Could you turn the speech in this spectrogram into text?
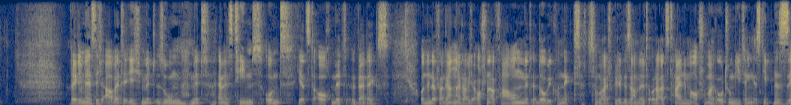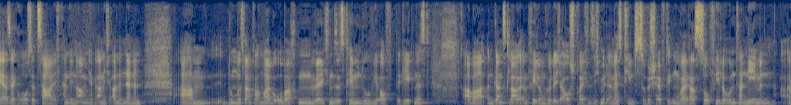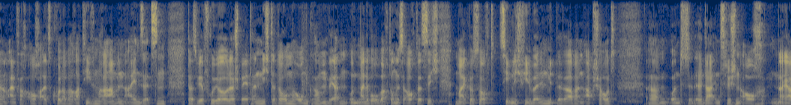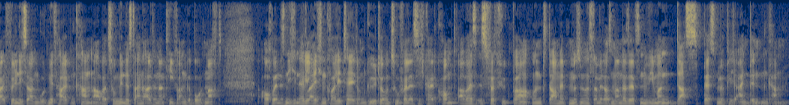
Regelmäßig arbeite ich mit Zoom, mit MS Teams und jetzt auch mit WebEx. Und in der Vergangenheit habe ich auch schon Erfahrungen mit Adobe Connect zum Beispiel gesammelt oder als Teilnehmer auch schon mal GoToMeeting. Es gibt eine sehr, sehr große Zahl. Ich kann die Namen hier gar nicht alle nennen. Ähm, du musst einfach mal beobachten, welchen Systemen du wie oft begegnest. Aber eine ganz klare Empfehlung würde ich aussprechen, sich mit MS Teams zu beschäftigen, weil das so viele Unternehmen äh, einfach auch als kollaborativen Rahmen einsetzen, dass wir früher oder später nicht darum herumkommen werden. Und meine Beobachtung ist auch, dass sich Microsoft ziemlich viel bei den Mitbewerbern abschaut ähm, und äh, da inzwischen auch, naja, ich will nicht sagen gut mithalten kann, aber zumindest ein Alternativangebot macht. Auch wenn es nicht in der gleichen Qualität und Güte und Zuverlässigkeit kommt, aber es ist verfügbar und damit müssen wir uns damit auseinandersetzen, wie man das bestmöglich einbinden kann.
